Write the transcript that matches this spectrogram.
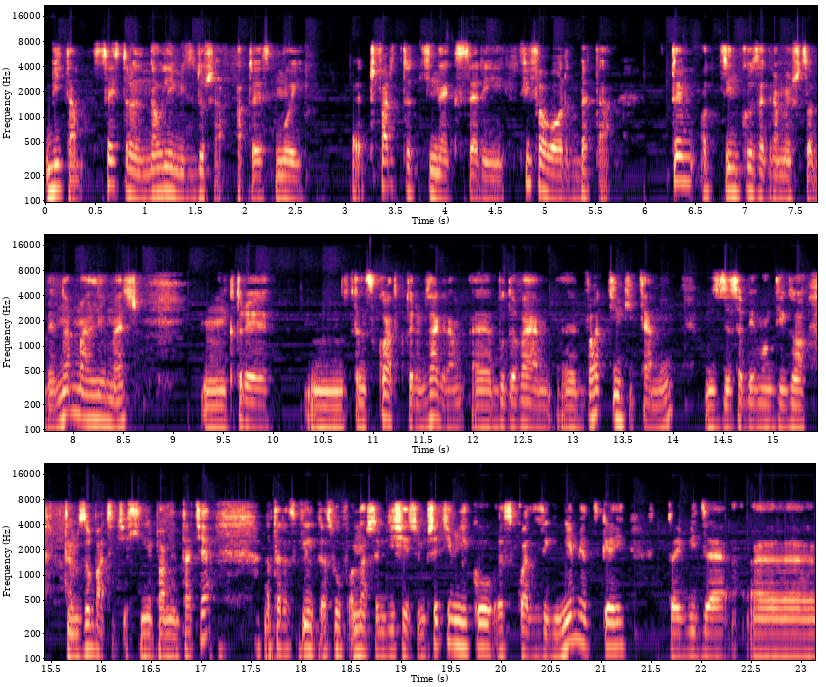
Witam, z tej strony No Limits Dusza, a to jest mój e, czwarty odcinek serii FIFA World Beta. W tym odcinku zagramy już sobie normalny mecz, mm, który mm, ten skład, którym zagram, e, budowałem e, dwa odcinki temu, więc sobie mogli go tam zobaczyć, jeśli nie pamiętacie. A teraz kilka słów o naszym dzisiejszym przeciwniku, skład z Ligi Niemieckiej. Tutaj widzę e,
